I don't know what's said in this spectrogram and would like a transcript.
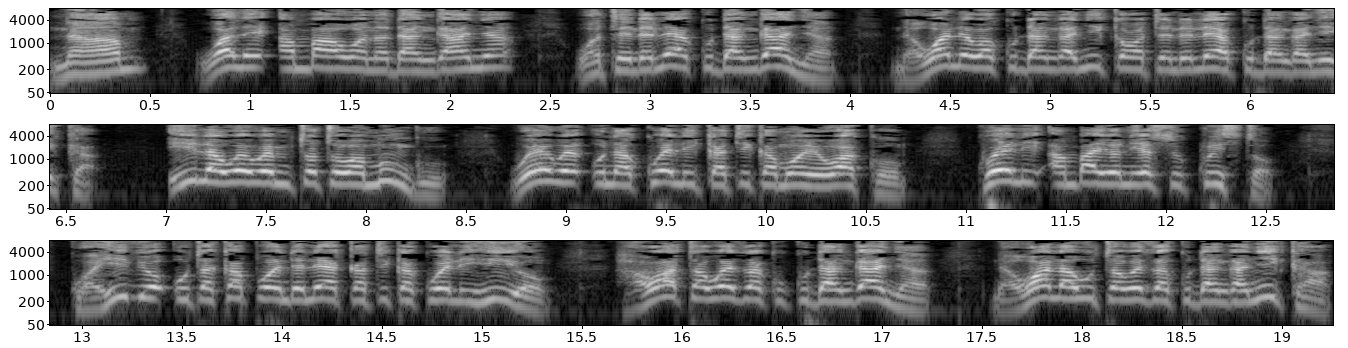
Naam wale ambao wanadanganya wataendelea kudanganya na wale wa kudanganyika wataendelea kudanganyika. Ila wewe mtoto wa mungu wewe una kweli katika moyo wako kweli ambayo ni yesu kristo. Kwa hivyo utakapoendelea katika kweli hiyo hawataweza kukudanganya na wala hutaweza kudanganyika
